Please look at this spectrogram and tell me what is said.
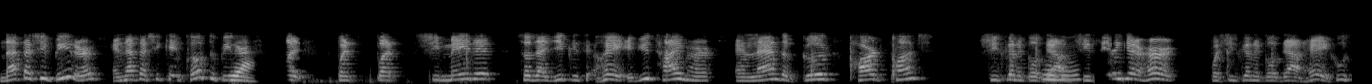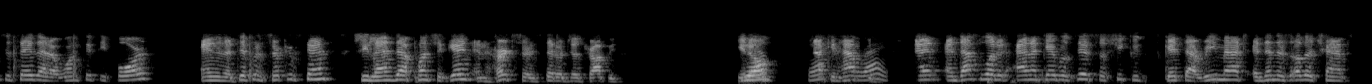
Not that she beat her, and not that she came close to beating yeah. her, but but but she made it so that you can say, hey, if you time her and land a good hard punch, she's gonna go down. Mhm. She didn't get hurt, but she's gonna go down. Hey, who's to say that at 154 and in a different circumstance, she lands that punch again and hurts her instead of just dropping her? You Yeah. know, yeah, that can happen. Right. and and that's what Hanna Gabriel did, so she could get that rematch. And then there's other champs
